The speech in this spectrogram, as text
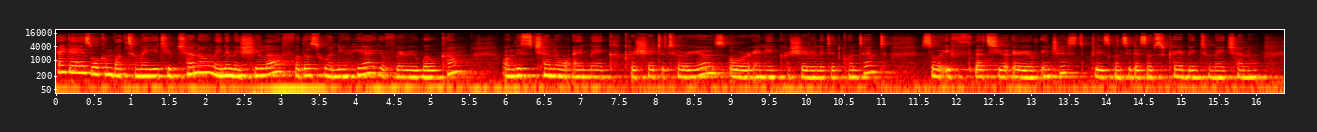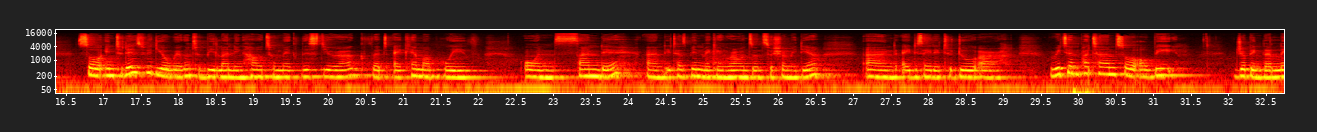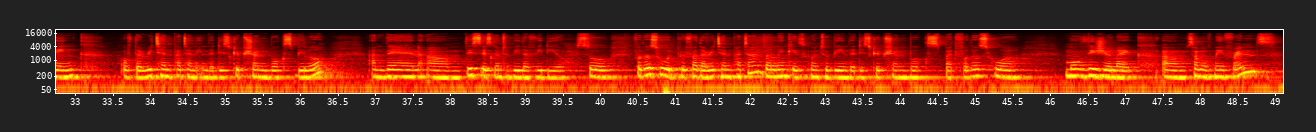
Hi guys, welcome back to my YouTube channel. My name is Sheila. For those who are new here, you're very welcome. On this channel, I make crochet tutorials or any crochet related content. So if that's your area of interest, please consider subscribing to my channel. So in today's video, we're going to be learning how to make this durag that I came up with on Sunday and it has been making rounds on social media and I decided to do a written pattern so I'll be dropping the link of the written pattern in the description box below. And then um, this is going to be the video. So for those who would prefer the written pattern the link is going to be in the description box. But for those who are more visual like um, some of my friends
